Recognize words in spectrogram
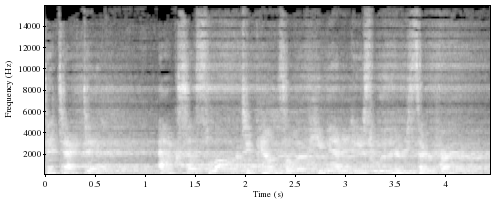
Detected. Access log to Council of Humanity's lunar server.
